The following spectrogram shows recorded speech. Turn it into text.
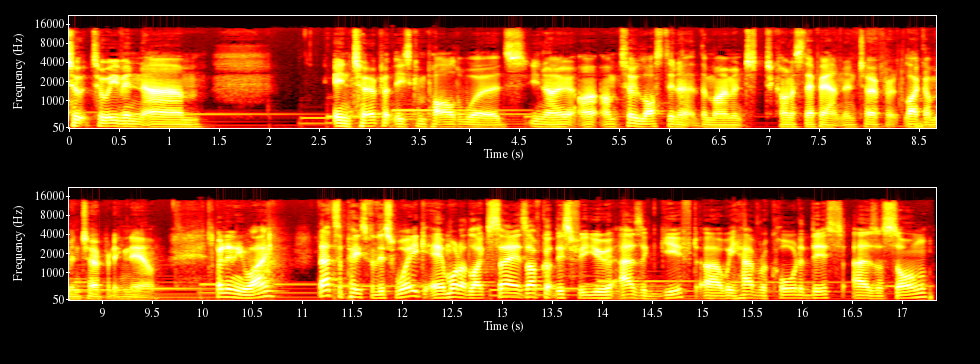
to to even um, interpret these compiled words. You know, I, am too lost in it at the moment to kind of step out and interpret like I'm interpreting now. But anyway, that's a piece for this week. And what I'd like to say is, I've got this for you as a gift. Uh, we have recorded this as a song,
